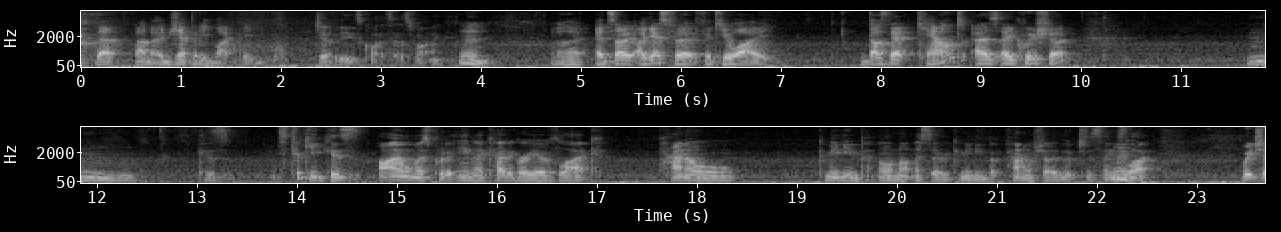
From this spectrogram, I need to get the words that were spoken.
that I don't know Jeopardy might be. Jeopardy is quite satisfying. Hmm. Right. And so I guess for for QI, does that count as a quiz show? Hmm. Because it's tricky. Because I almost put it in a category of like panel comedian, or not necessarily comedian, but panel show, which is things Hmm. like, which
